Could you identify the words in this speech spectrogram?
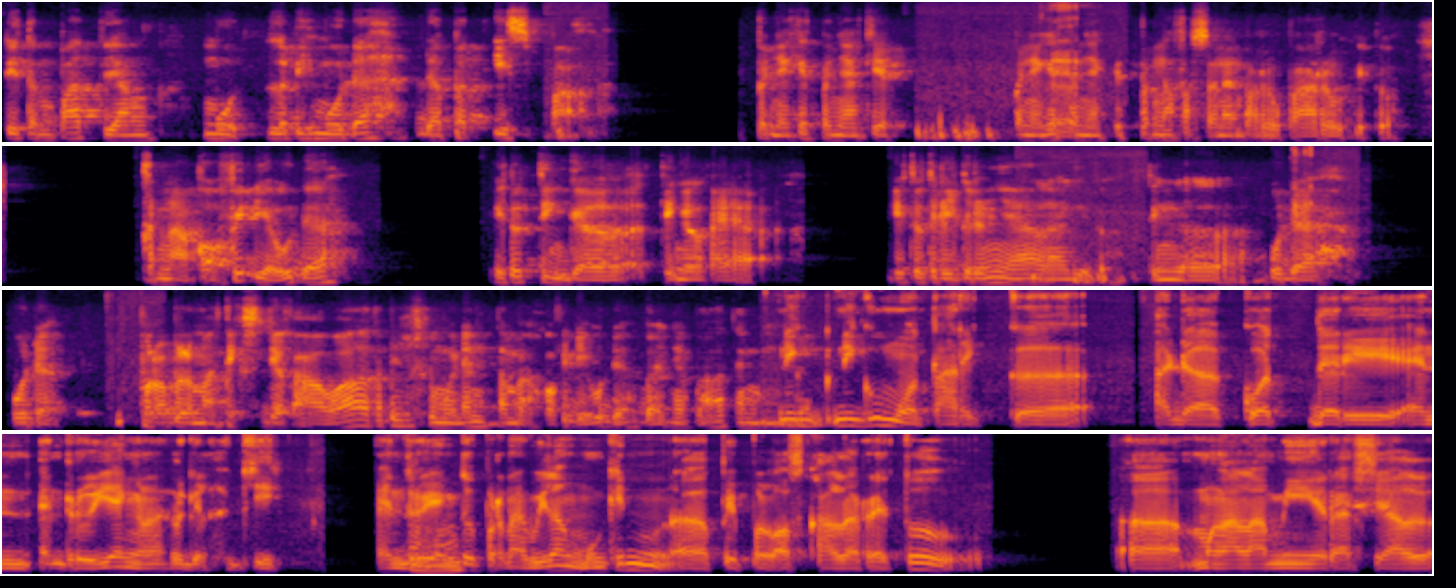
di tempat yang mu- lebih mudah dapat ISPA, penyakit-penyakit, penyakit-penyakit pernafasan dan paru-paru gitu. Kena COVID ya udah, itu tinggal tinggal kayak itu triggernya lah gitu, tinggal udah udah problematik sejak awal, tapi terus kemudian tambah COVID ya udah banyak banget yang Ini, ini gue mau tarik ke ada quote dari An- Andrew Yang lagi-lagi. Andrew Mhm. Yang tuh pernah bilang mungkin uh, people of color itu uh, mengalami rasial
